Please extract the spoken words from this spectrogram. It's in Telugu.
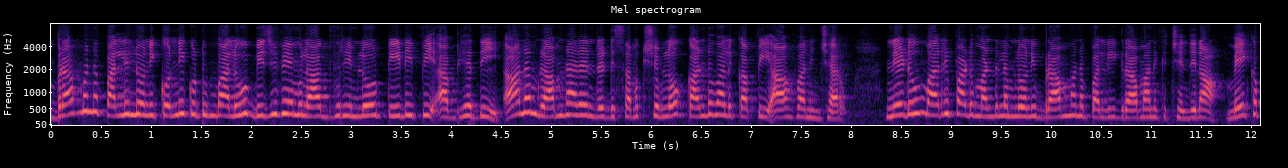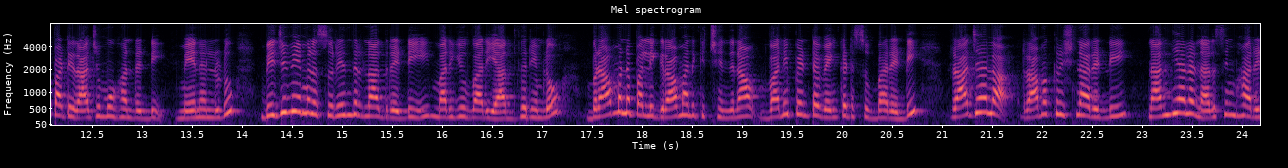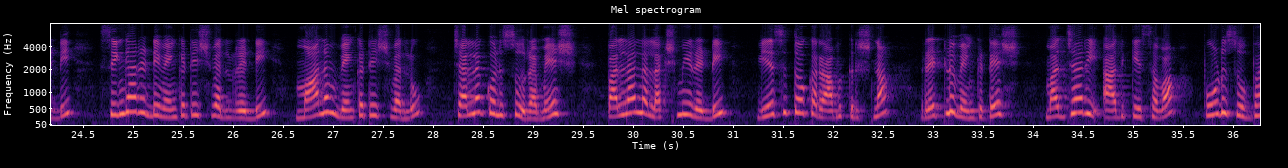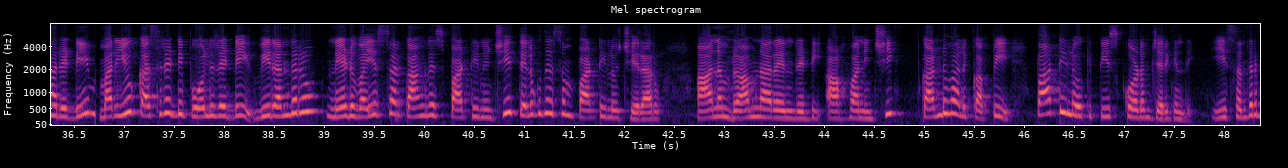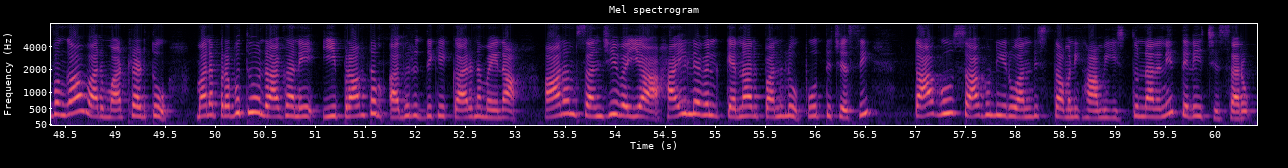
బ్రాహ్మణపల్లిలోని కొన్ని కుటుంబాలు బిజివేముల ఆధ్వర్యంలో టీడీపీ అభ్యర్థి ఆనం రామనారాయణ రెడ్డి సమక్షంలో కండువాలు కప్పి ఆహ్వానించారు. నేడు మర్రిపాడు మండలంలోని బ్రాహ్మణపల్లి గ్రామానికి చెందిన మేకపాటి రాజమోహన్ రెడ్డి మేనల్లుడు బిజువేముల సురేంద్రనాథ్ రెడ్డి మరియు వారి ఆధ్వర్యంలో బ్రాహ్మణపల్లి గ్రామానికి చెందిన వనిపెంట వెంకట సుబ్బారెడ్డి రాజాల రామకృష్ణారెడ్డి నంద్యాల నరసింహారెడ్డి సింగారెడ్డి వెంకటేశ్వర్లు రెడ్డి మానం వెంకటేశ్వర్లు చల్లకొలుసు రమేష్ పల్లాల లక్ష్మీరెడ్డి యేసుతోక రామకృష్ణ రెట్లు వెంకటేష్ మజ్జారి ఆదికేశవ పూడు సుబ్బారెడ్డి మరియు కసిరెడ్డి పోలిరెడ్డి వీరందరూ నేడు వైఎస్ఆర్ కాంగ్రెస్ పార్టీ నుంచి తెలుగుదేశం పార్టీలో చేరారు. ఆనం రామనారాయణ రెడ్డి ఆహ్వానించి కండువాలు కప్పి పార్టీలోకి తీసుకోవడం జరిగింది. ఈ సందర్భంగా వారు మాట్లాడుతూ మన ప్రభుత్వం రాగానే ఈ ప్రాంతం అభివృద్ధికి కారణమైన Anam Sanjeevaiah high level canal పనులు పూర్తి చేసి తాగు సాగునీరు అందిస్తామని హామీ ఇస్తున్నానని తెలియజేశారు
